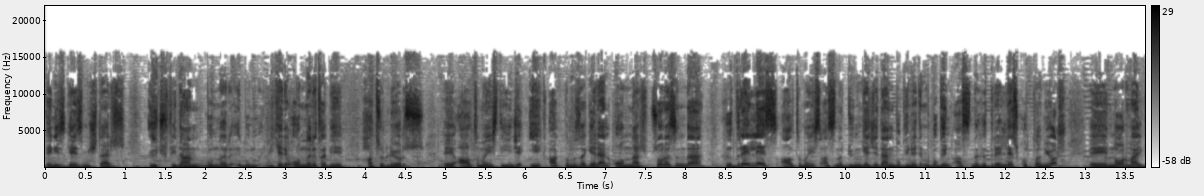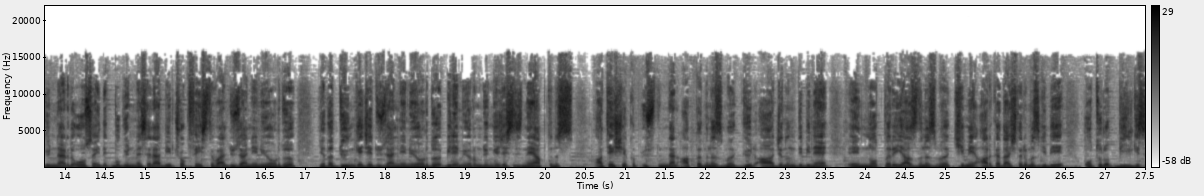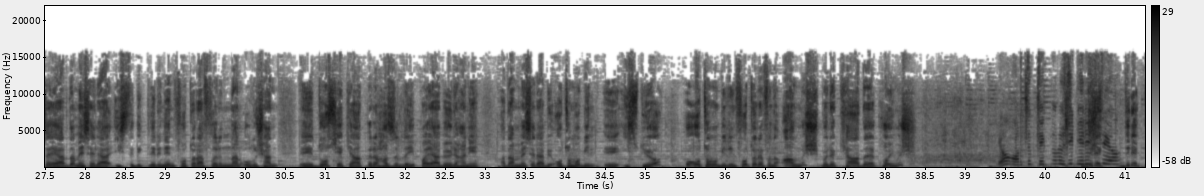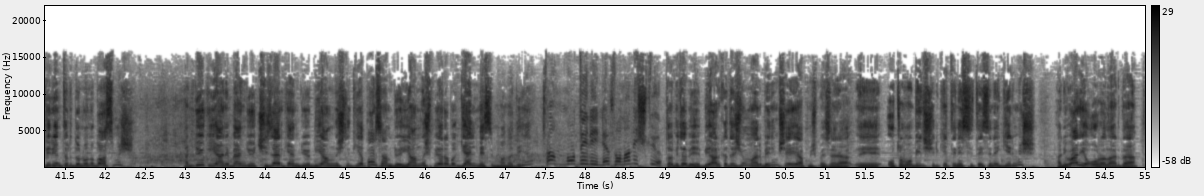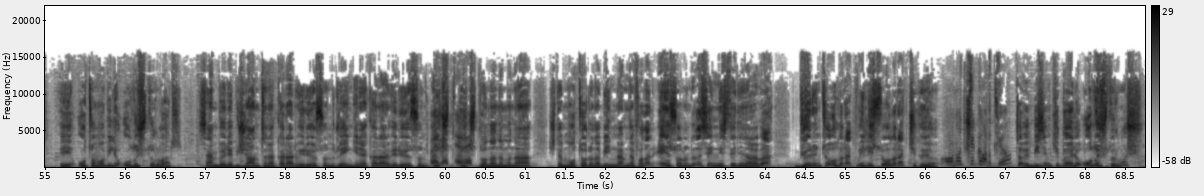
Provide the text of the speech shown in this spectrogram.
Deniz Gezmişler 3 fidan bunları bun, bir kere onları tabii hatırlıyoruz. E, 6 Mayıs deyince ilk aklımıza gelen onlar. Sonrasında Hıdrellez 6 Mayıs aslında dün geceden bugüne değil mi? Bugün aslında Hıdrellez kutlanıyor. E, normal günlerde olsaydık bugün mesela birçok festival düzenleniyordu. Ya da dün gece düzenleniyordu. Bilemiyorum dün gece siz ne yaptınız? Ateş yakıp üstünden atladınız mı? Gül ağacının dibine e, notları yazdınız mı? Kimi arkadaşlarımız gibi oturup bilgisayarda mesela istediklerinin fotoğraflarından oluşan e, dosya kağıtları hazırlayıp baya böyle hani adam mesela bir otomobil e, istiyor. O otomobilin fotoğrafını almış böyle kağıda koymuş. Ya artık teknoloji gelişti Direkt, ya. direkt printer'dan onu basmış. Hani diyor ki yani ben diyor çizerken diyor bir yanlışlık yaparsam diyor yanlış bir araba gelmesin bana diye. Tam modeliyle falan istiyor. Tabii tabii bir arkadaşım var benim şey yapmış mesela e, otomobil şirketinin sitesine girmiş. Hani var ya oralarda e, otomobili oluştur var. Sen böyle bir jantına karar veriyorsun, rengine karar veriyorsun, Evet, iç, evet. iç donanımına, işte motoruna bilmem ne falan. En sonunda da senin istediğin araba görüntü olarak ve liste olarak çıkıyor. Onu çıkartıyor. Tabii bizimki böyle oluşturmuş.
